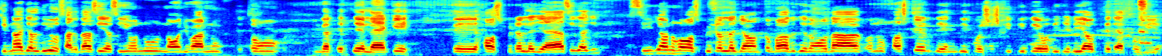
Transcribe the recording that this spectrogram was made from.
ਜਿੰਨਾ ਜਲਦੀ ਹੋ ਸਕਦਾ ਸੀ ਅਸੀਂ ਉਹਨੂੰ ਨੌਜਵਾਨ ਨੂੰ ਇੱਥੋਂ ਇੱਥੇ ਲੈ ਕੇ ਤੇ ਹਸਪੀਟਲ ਲਿਜਾਇਆ ਸੀਗਾ ਜੀ। ਸੀਜਨ ਹਸਪੀਟਲ ਲਿਜਾਉਣ ਤੋਂ ਬਾਅਦ ਜਦੋਂ ਉਹਦਾ, ਉਹਨੂੰ ਫਸਟ ਏਡ ਦੇਣ ਦੀ ਕੋਸ਼ਿਸ਼ ਕੀਤੀ ਤੇ ਉਹਦੀ ਜਿਹੜੀ ਆ ਉੱਥੇ ਡੈਥ ਹੋ ਗਈ ਹੈ।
